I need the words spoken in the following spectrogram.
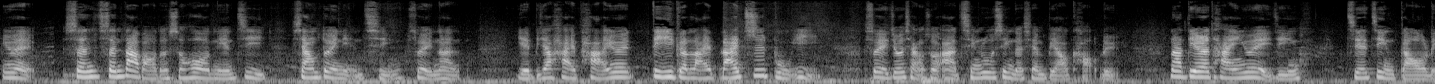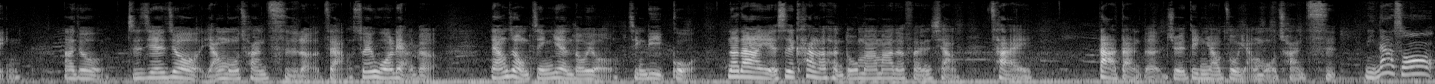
因为生生大宝的时候年纪相对年轻，所以那也比较害怕，因为第一个来来之不易，所以就想说啊，侵入性的先不要考虑。那第二胎因为已经接近高龄，那就直接就羊膜穿刺了，这样，所以我两个两种经验都有经历过。那当然也是看了很多妈妈的分享，才大胆的决定要做羊膜穿刺。你那时候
